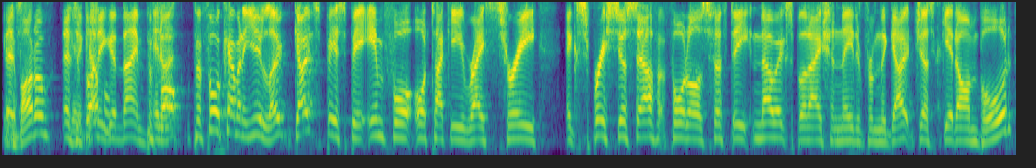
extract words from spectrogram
Get a bottle. That's get a bloody good name. Before, Anyway, before coming to you, Luke, Goat's Best Bet M4 Otaki Race 3. Express yourself at $4.50. No explanation needed from the Goat. Just get on board.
